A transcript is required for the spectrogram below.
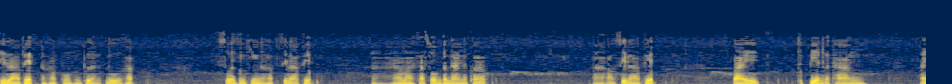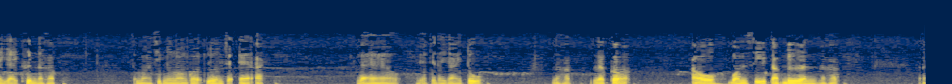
ศิลาเพชรนะครับ ผมเพื่อนๆดูครับ สวยจริง ๆ นะครับศิลาเพชรหามาสะสมกันได้นะครับ เอาศิลาเพชร ไปจะเปลี่ยนกระถางให้ใหญ่ขึ้นนะครับ สมาชิกน้องๆก็เริ่มจะแออัด แล้วเดี๋ยวจะได้ย้ายตู้นะครับ แล้วก็เอาบอลสีตับเดือนนะครับอ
